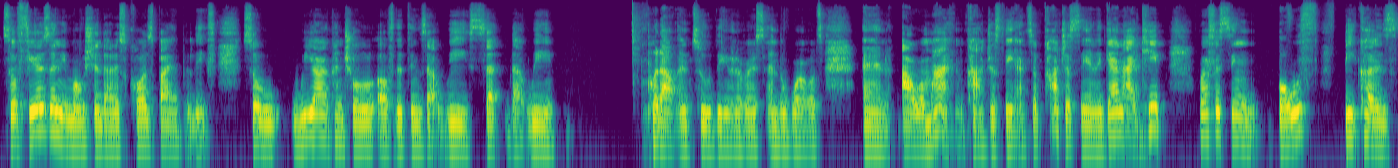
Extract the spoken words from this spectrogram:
so fear is an emotion that is caused by a belief. So we are in control of the things that we set that we put out into the universe and the world and our mind, consciously and subconsciously. And again, I keep referencing both because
